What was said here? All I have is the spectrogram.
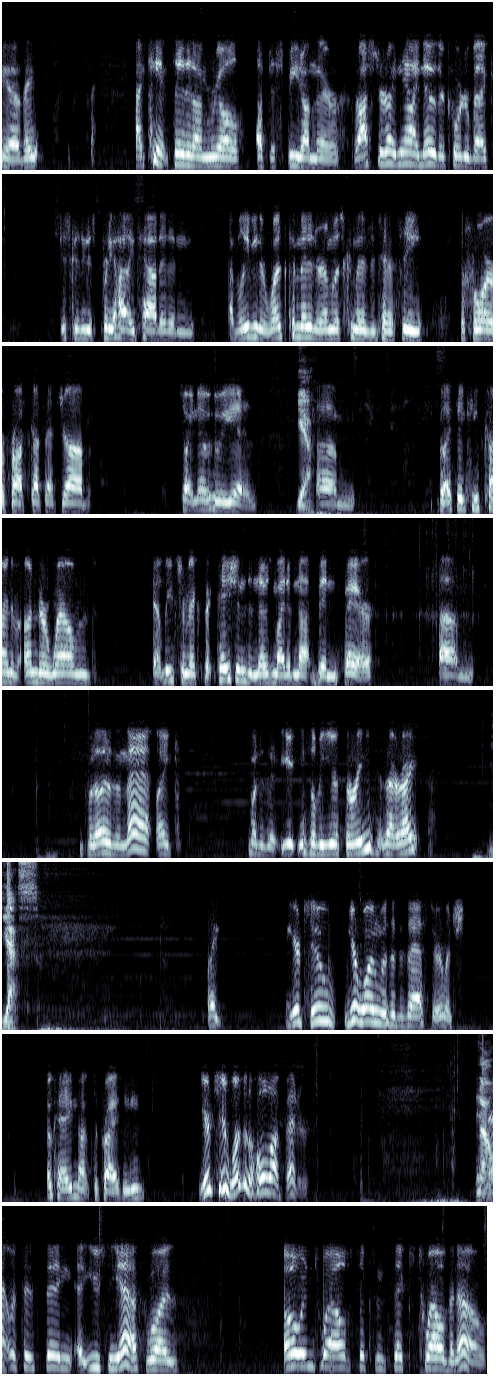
you know they I can't say that I'm real up to speed on their roster right now. I know their quarterback just because he was pretty highly touted and I believe either was committed or almost committed to Tennessee before Frost got that job. So I know who he is. yeah. Um, but I think he's kind of underwhelmed, at least from expectations, and those might have not been fair. Um, but other than that, like, what is it? This will be year three. Is that right? Yes. Like, year two, year one was a disaster, which, okay, not surprising. Year two wasn't a whole lot better. And that was his thing at UCF was 0 and 12, 6 and 6, 12 and 0.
